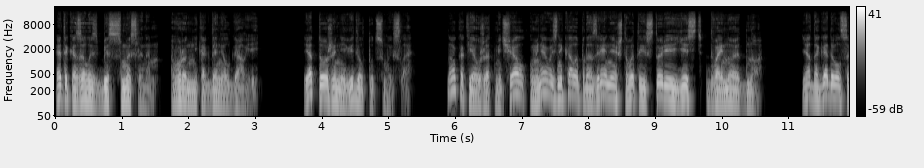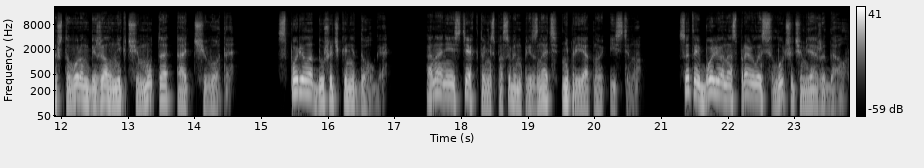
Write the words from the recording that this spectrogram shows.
Это казалось бессмысленным, Ворон никогда не лгал ей. Я тоже не видел тут смысла. Но, как я уже отмечал, у меня возникало подозрение, что в этой истории есть двойное дно. Я догадывался, что ворон бежал не к чему-то, а от чего-то. Спорила душечка недолго. Она не из тех, кто не способен признать неприятную истину. С этой болью она справилась лучше, чем я ожидал.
